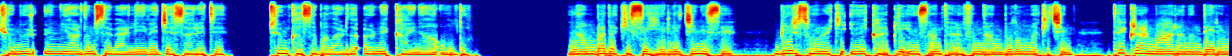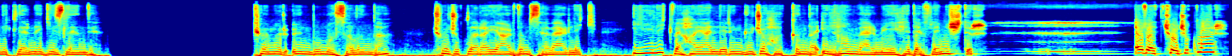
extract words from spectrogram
Kömür ün yardımseverliği ve cesareti tüm kasabalarda örnek kaynağı oldu. Lambadaki sihirli cin ise bir sonraki iyi kalpli insan tarafından bulunmak için tekrar mağaranın derinliklerine gizlendi. Kömür ün bu masalında çocuklara yardımseverlik, iyilik ve hayallerin gücü hakkında ilham vermeyi hedeflemiştir. Evet çocuklar,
